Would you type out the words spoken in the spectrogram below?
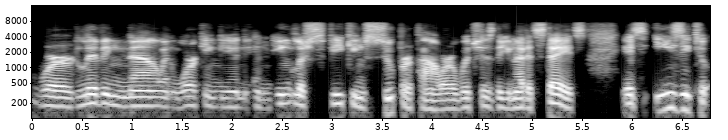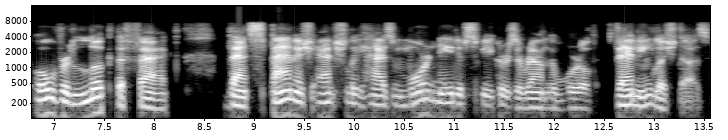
we're living now and working in an English speaking superpower, which is the United States. It's easy to overlook the fact that Spanish actually has more native speakers around the world than English does.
